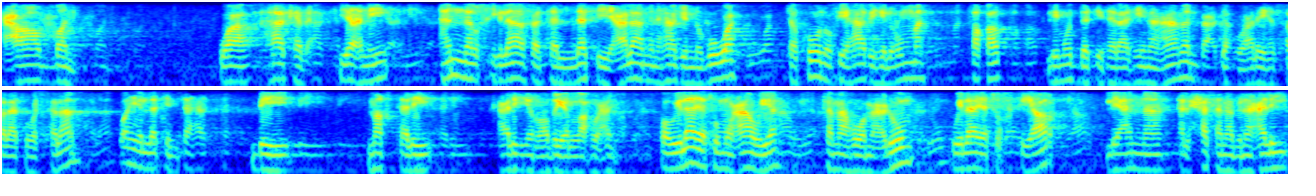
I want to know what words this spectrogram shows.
عاضا. وهكذا. يعني أن الخلافة التي على منهاج النبوة تكون في هذه الأمة فقط لمدة ثلاثين عاما بعده عليه الصلاة والسلام وهي التي انتهت بمقتل علي رضي الله عنه. وولاية معاوية كما هو معلوم ولاية اختيار لأن الحسن بن علي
